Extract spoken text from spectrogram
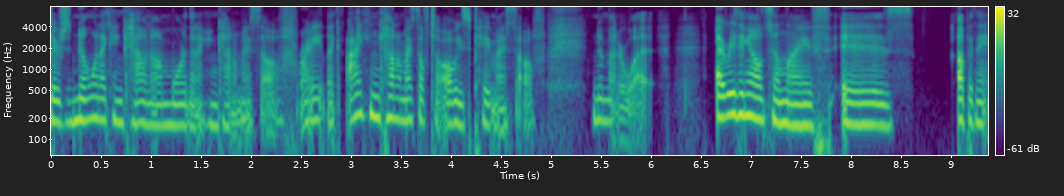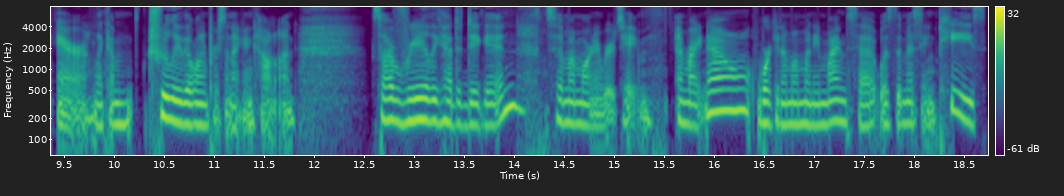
there's no one I can count on more than I can count on myself, right? Like I can count on myself to always pay myself no matter what. Everything else in life is up in the air. Like I'm truly the only person I can count on. So I really had to dig in to my morning routine. And right now, working on my money mindset was the missing piece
